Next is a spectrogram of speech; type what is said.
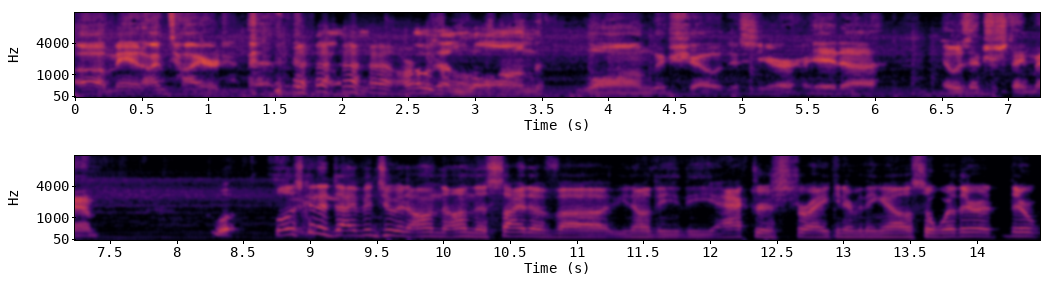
Oh man, I'm tired. that was a long, long show this year. It uh, it was interesting, man. Well, well, let's kind of dive into it on on the side of uh, you know the the actors strike and everything else. So were there there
